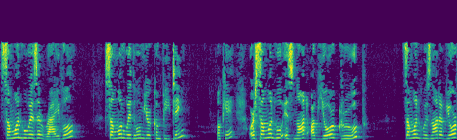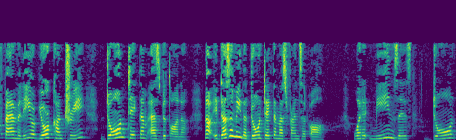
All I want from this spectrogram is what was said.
Someone who is a rival, someone with whom you're competing, okay? Or someone who is not of your group, someone who is not of your family, of your country, don't take them as bitana. Now, it doesn't mean that don't take them as friends at all. What it means is don't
